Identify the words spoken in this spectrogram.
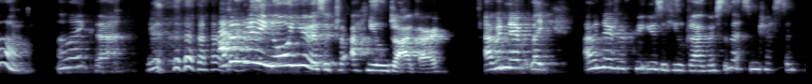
Oh, I like that. I don't really know you as a, a heel dragger. I would never like I would never put you as a heel dragger, so that's interesting.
